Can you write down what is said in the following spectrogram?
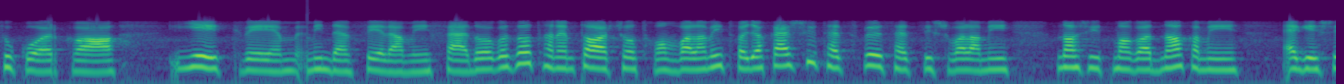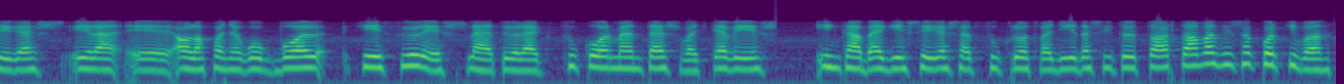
cukorka, jégkrém, mindenféle, ami feldolgozott, hanem tarts otthon valamit, vagy akár süthetsz, főzhetsz is valami nasit magadnak, ami egészséges éle, alapanyagokból készül, és lehetőleg cukormentes, vagy kevés, inkább egészségesebb cukrot vagy édesítőt tartalmaz, és akkor ki van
